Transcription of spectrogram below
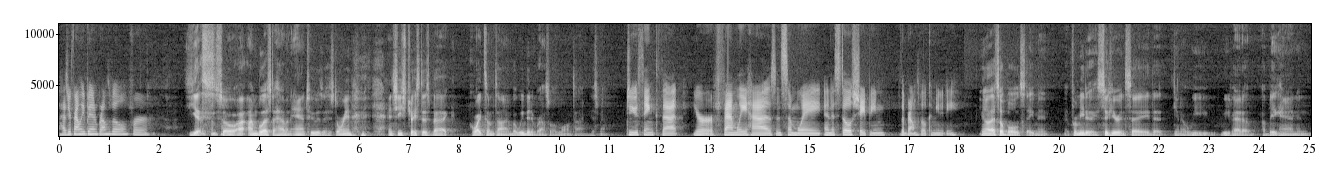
Has your family been in Brownsville for Yes. So I, am blessed to have an aunt who is a historian, and she's traced us back quite some time, but we've been in Brownsville a long time. Yes, ma'am. Do you think that your family has, in some way, and is still shaping the Brownsville community? You know, that's a bold statement. For me to sit here and say that, you know, we we've had a, a big hand in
